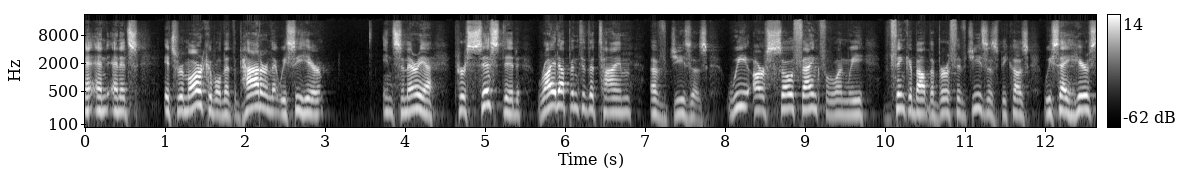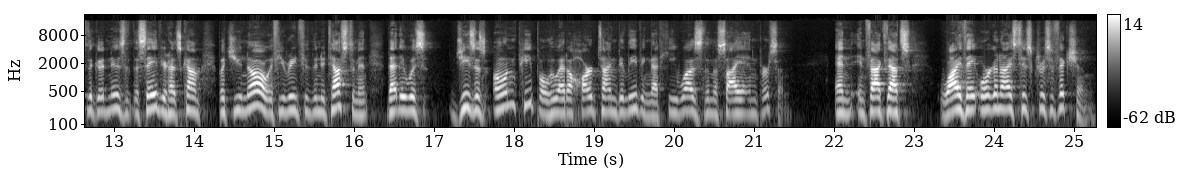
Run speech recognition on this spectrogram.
And, and, and it's, it's remarkable that the pattern that we see here in Samaria persisted right up into the time of Jesus. We are so thankful when we think about the birth of Jesus because we say, here's the good news that the Savior has come. But you know, if you read through the New Testament, that it was Jesus' own people who had a hard time believing that he was the Messiah in person. And in fact, that's why they organized his crucifixion.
